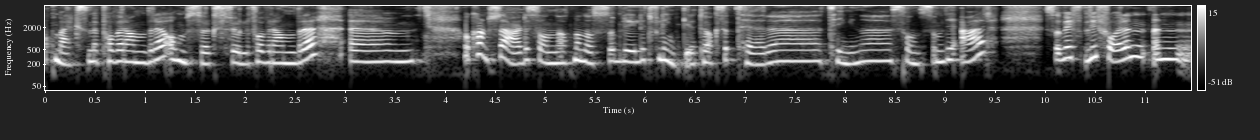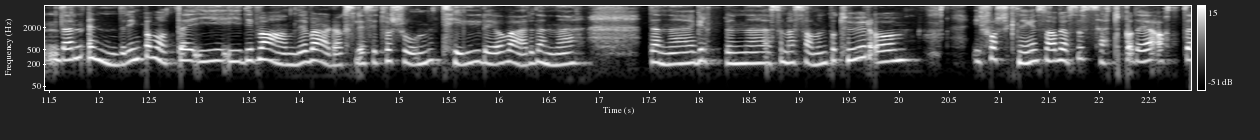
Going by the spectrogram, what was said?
oppmerksomme på hverandre, omsorgsfulle for hverandre. Eh, og kanskje er det sånn at man også blir litt flinkere til å akseptere tingene sånn som de er. Så vi, vi får en, en, det er en endring på en måte i, i, de vanlige hverdagslige situasjonene til det å være denne, denne gruppen eh, som er sammen på tur. Og i forskningen så har vi også sett på det at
